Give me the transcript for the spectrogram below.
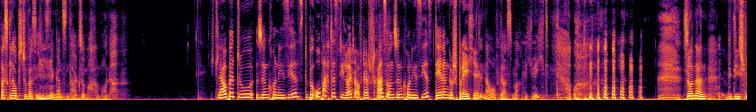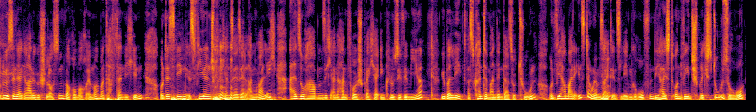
Was glaubst du, was ich Mhm. jetzt den ganzen Tag so mache, Mona? Ich glaube, du synchronisierst, beobachtest die Leute auf der Straße und synchronisierst deren Gespräche. Genau das mache ich nicht. Sondern die Studios sind ja gerade geschlossen, warum auch immer, man darf da nicht hin. Und deswegen ist vielen Sprechern sehr, sehr langweilig. Also haben sich eine Handvoll Sprecher inklusive mir überlegt, was könnte man denn da so tun? Und wir haben eine Instagram-Seite ins Leben gerufen, die heißt Und wen sprichst du so?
